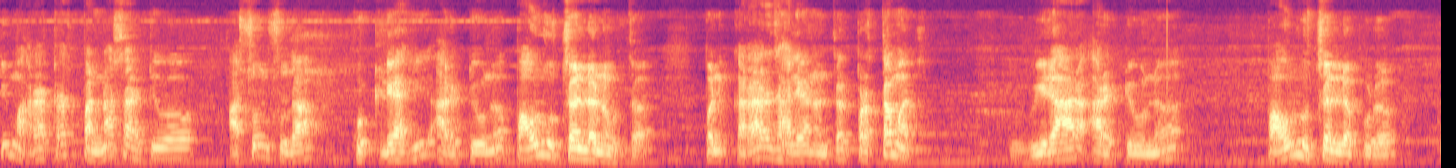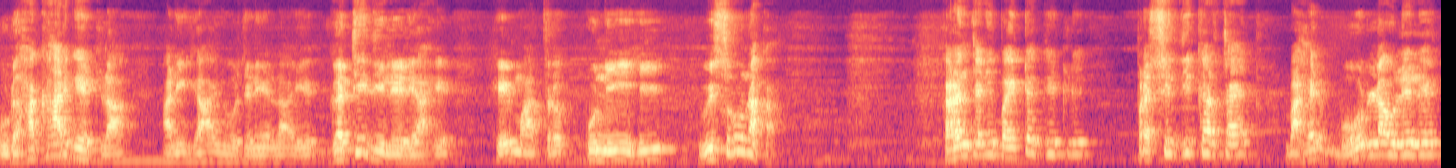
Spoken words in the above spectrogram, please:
की महाराष्ट्रात पन्नास आर टी ओ असून सुद्धा कुठल्याही आर टी ओनं पाऊल उचललं नव्हतं. पण करार झाल्यानंतर प्रथमच विरार आर टी ओनं पाऊल उचललं पुढं. पुढाकार घेतला आणि या योजनेला एक गती दिलेली आहे हे मात्र कुणीही विसरू नका. कारण त्यांनी बैठक घेतली प्रसिद्धी करतायत बाहेर बोर्ड लावलेले आहेत.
